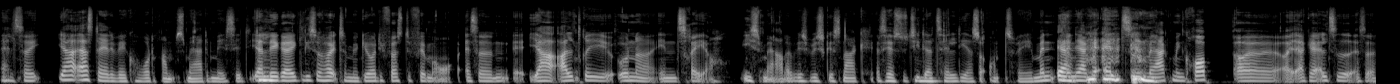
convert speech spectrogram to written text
Altså, jeg er stadigvæk hårdt ramt smertemæssigt. Jeg Mm. mm. ligger ikke lige så højt, som jeg gjorde de første fem år. Altså, jeg er aldrig under en træer i smerter, hvis vi skal snakke. Altså, jeg synes, de der tal, de er så åndssvage. Men, Ja. men jeg kan altid mærke min krop, og, og jeg kan altid, altså,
